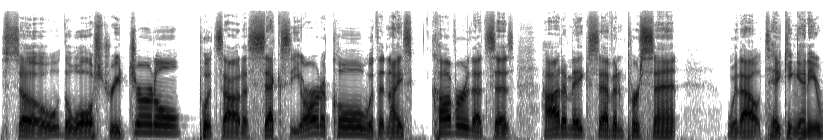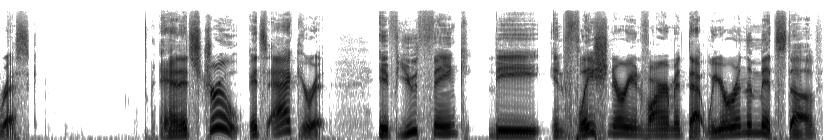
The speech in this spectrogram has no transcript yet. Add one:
So the Wall Street Journal puts out a sexy article with a nice cover that says how to make 7% without taking any risk. And it's true, it's accurate. If you think the inflationary environment that we are in the midst of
